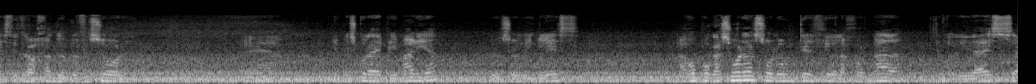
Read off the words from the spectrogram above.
estoy trabajando de profesor en una escuela de primaria, profesor de inglés hago pocas horas, solo un tercio de la jornada. En realidad es, eh,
